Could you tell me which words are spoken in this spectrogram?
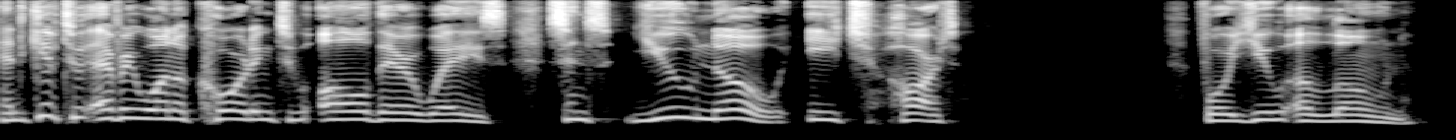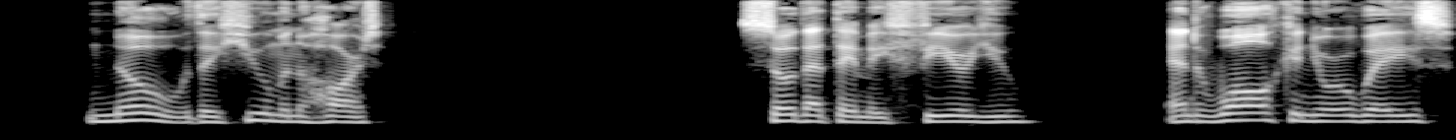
and give to everyone according to all their ways, since you know each heart. For you alone know the human heart, so that they may fear you and walk in your ways.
